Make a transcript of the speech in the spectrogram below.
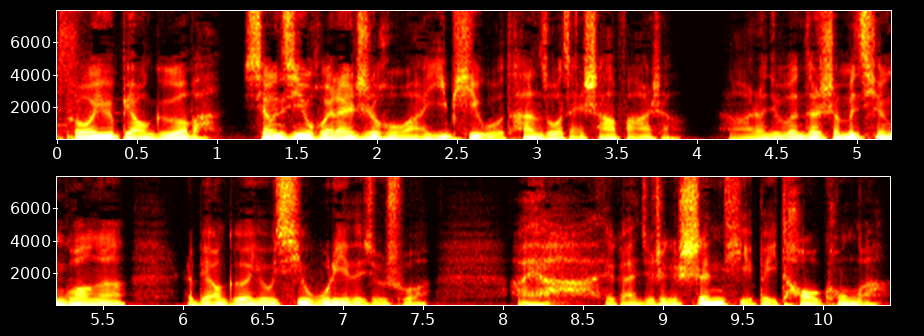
说一个表哥吧，相亲回来之后啊，一屁股瘫坐在沙发上啊，然后就问他什么情况啊？这表哥有气无力的就说：“哎呀，就感觉这个身体被掏空啊！”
